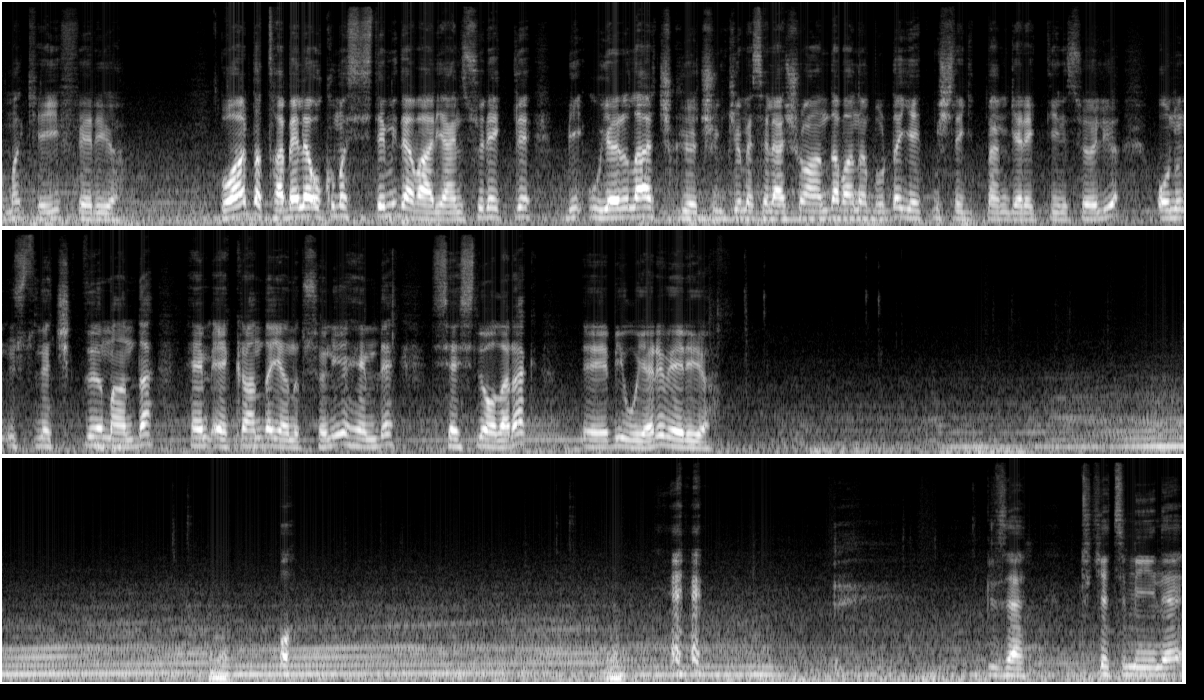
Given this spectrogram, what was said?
Ama keyif veriyor. Bu arada tabela okuma sistemi de var yani sürekli bir uyarılar çıkıyor. Çünkü mesela şu anda bana burada 70 ile gitmem gerektiğini söylüyor. Onun üstüne çıktığım anda hem ekranda yanıp sönüyor hem de sesli olarak e, bir uyarı veriyor. Oh. Güzel. Tüketimi yine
